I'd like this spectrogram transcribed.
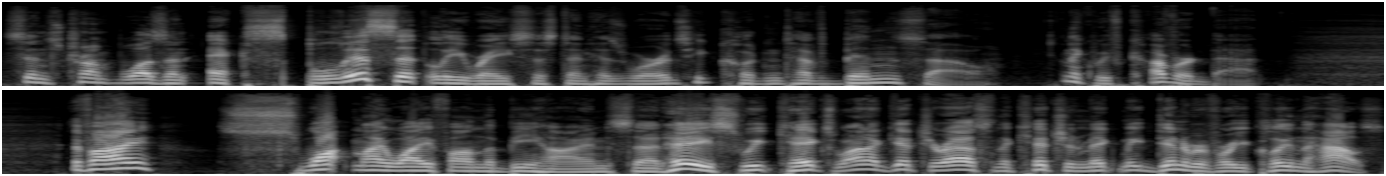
since Trump wasn't explicitly racist in his words, he couldn't have been so. I think we've covered that. If I swat my wife on the behind, said, Hey, sweet cakes, why not get your ass in the kitchen make me dinner before you clean the house?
